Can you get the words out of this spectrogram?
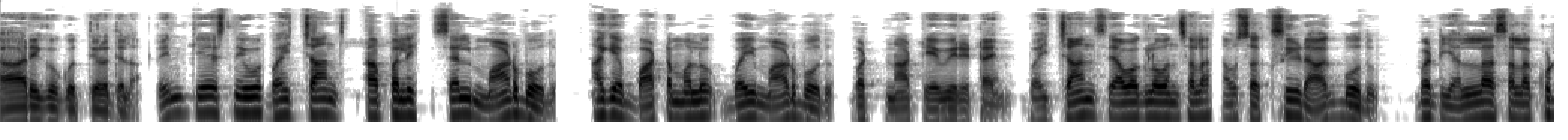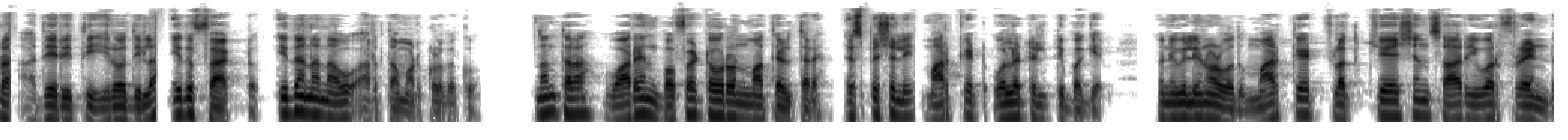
ಯಾರಿಗೂ ಗೊತ್ತಿರೋದಿಲ್ಲ. ಇನ್ ಕೇಸ್ ನೀವು ಬೈ ಚಾನ್ಸ್ ಟಾಪ್ ಅಲ್ಲಿ ಸೆಲ್ ಮಾಡಬಹುದು ಹಾಗೆ ಬಾಟಮ್ ಅಲ್ಲೂ ಬೈ ಮಾಡಬಹುದು but not every time by chance ಯಾವಾಗ್ಲೂ ಒಂದ್ಸಲ ನಾವು ಸಕ್ಸೀಡ್ ಆಗ್ಬೋದು. ಬಟ್ ಎಲ್ಲ ಸಲ ಕೂಡ ಅದೇ ರೀತಿ ಇರೋದಿಲ್ಲ. ಇದು ಫ್ಯಾಕ್ಟ್ ಇದನ್ನ ನಾವು ಅರ್ಥ ಮಾಡ್ಕೊಳ್ಬೇಕು. ನಂತರ ವಾರೆನ್ ಬಫೆಟ್ ಅವರು ಒಂದು ಮಾತು ಹೇಳ್ತಾರೆ. ಎಸ್ಪೆಷಲಿ ಮಾರ್ಕೆಟ್ ವೊಲಟಿಲಿಟಿ ಬಗ್ಗೆ. ನೀವು ಇಲ್ಲಿ ನೋಡಬಹುದು market fluctuations are your friend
